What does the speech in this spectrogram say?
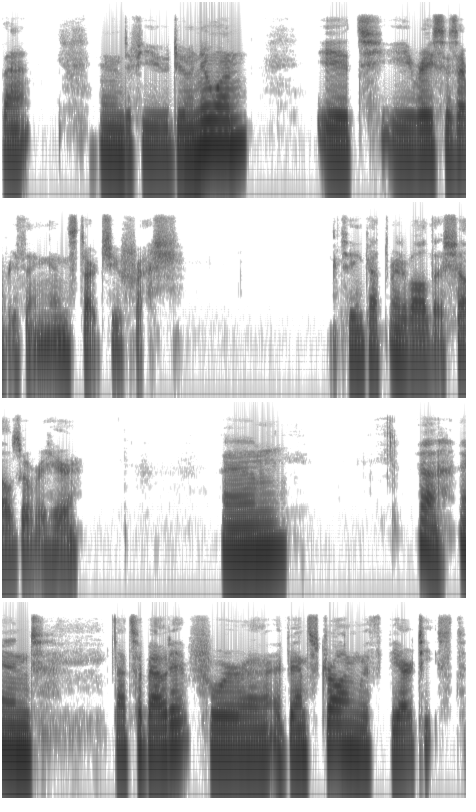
that. And if you do a new one, it erases everything and starts you fresh. So you got rid of all the shelves over here. Um, yeah, and that's about it for uh, advanced drawing with VARTISTE.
